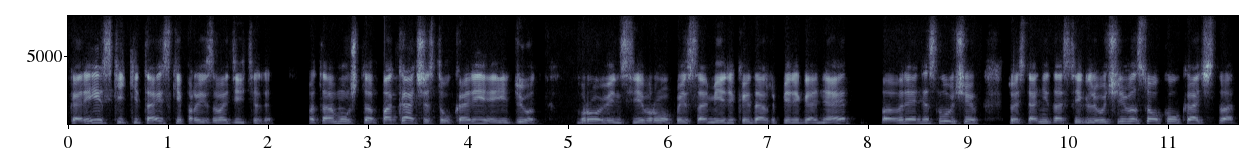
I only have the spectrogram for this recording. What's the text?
корейские, китайские производители. Потому что по качеству Корея идет вровень с Европой, с Америкой, даже перегоняет в ряде случаев. То есть они достигли очень высокого качества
